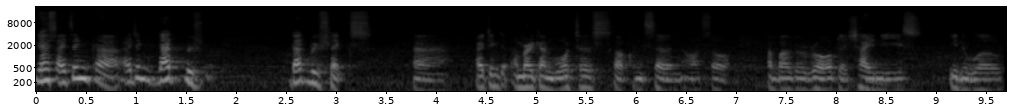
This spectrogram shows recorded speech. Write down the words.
Yes, I think uh, I think that ref- that reflects. Uh, I think the American voters are concerned also about the role of the Chinese in the world.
